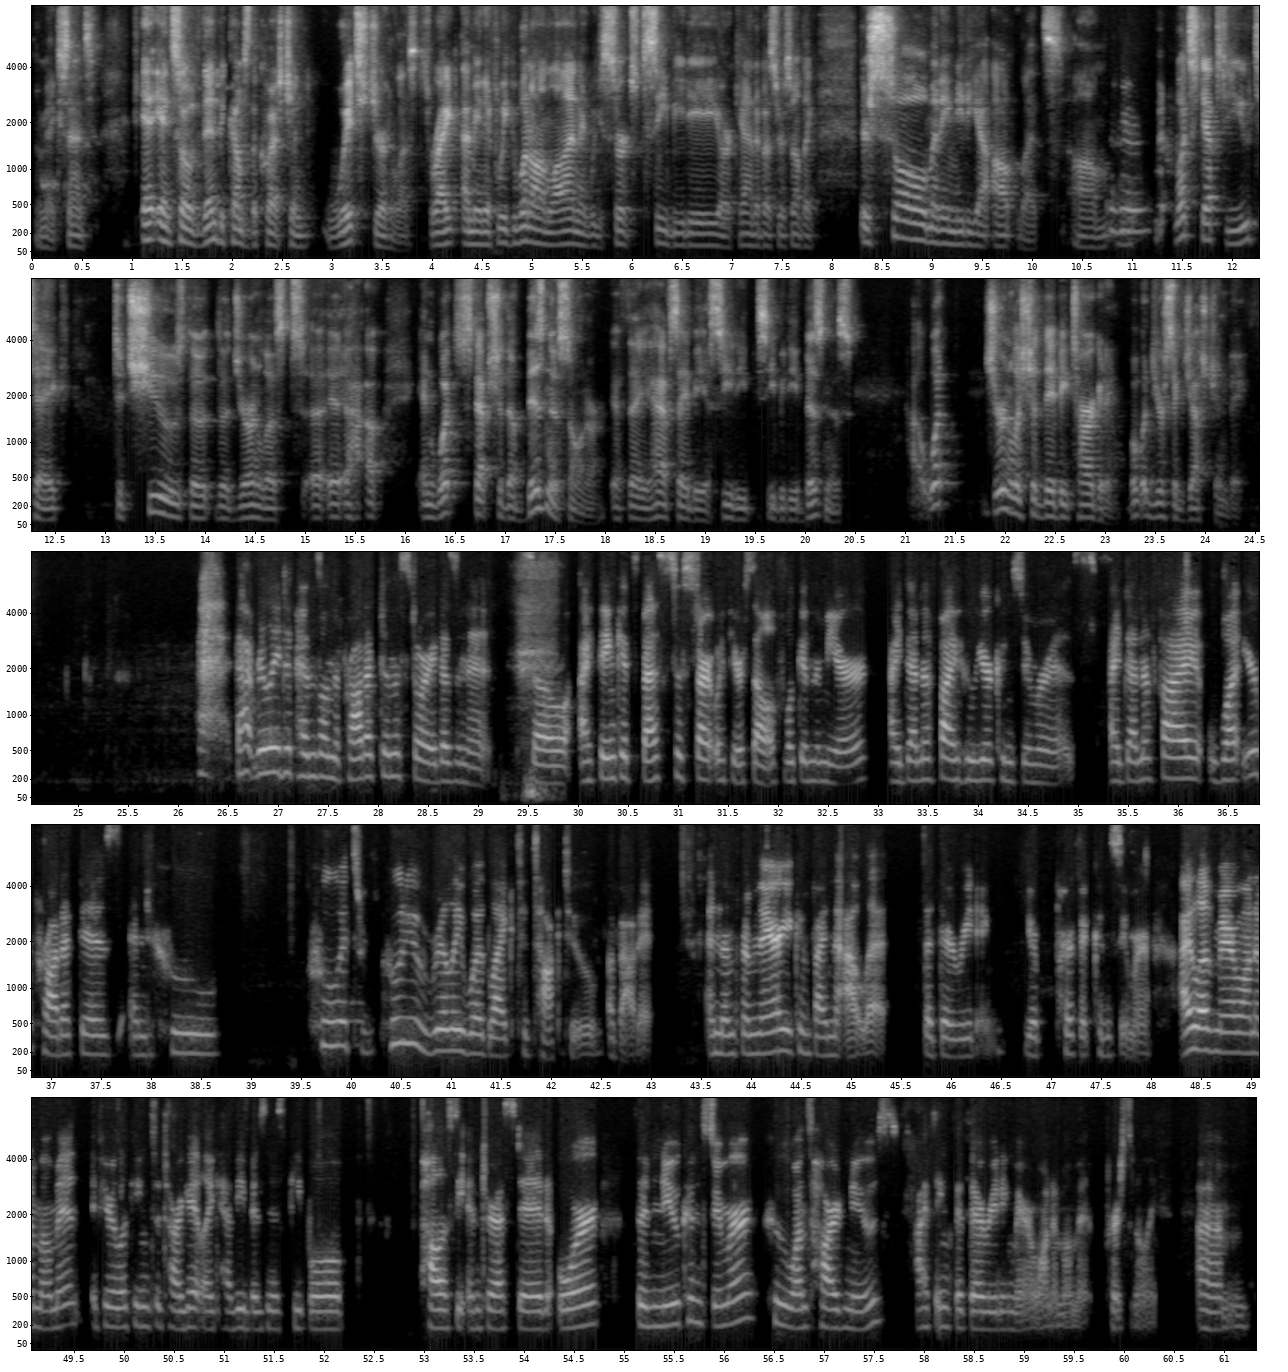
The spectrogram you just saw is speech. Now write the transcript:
That makes sense. And, and, so then becomes the question which journalists, right? I mean, if we went online and we searched CBD or cannabis or something, there's so many media outlets. Um, mm-hmm. what, steps do you take to choose the, the journalists? Uh, uh, uh and what steps should a business owner, if they have, say, be a CD, CBD business, uh, what journalists should they be targeting? What would your suggestion be? That really depends on the product and the story, doesn't it? So I think it's best to start with yourself, look in the mirror, identify who your consumer is, identify what your product is and who who it's who you really would like to talk to about it. And then from there you can find the outlet that they're reading, your perfect consumer. I love marijuana moment if you're looking to target like heavy business people, policy interested or the new consumer who wants hard news, I think that they're reading Marijuana Moment personally. Um,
